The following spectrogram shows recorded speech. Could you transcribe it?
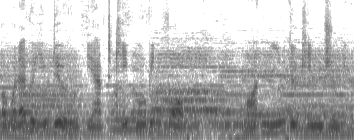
But whatever you do, you have to keep moving forward. Martin Luther King Jr.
